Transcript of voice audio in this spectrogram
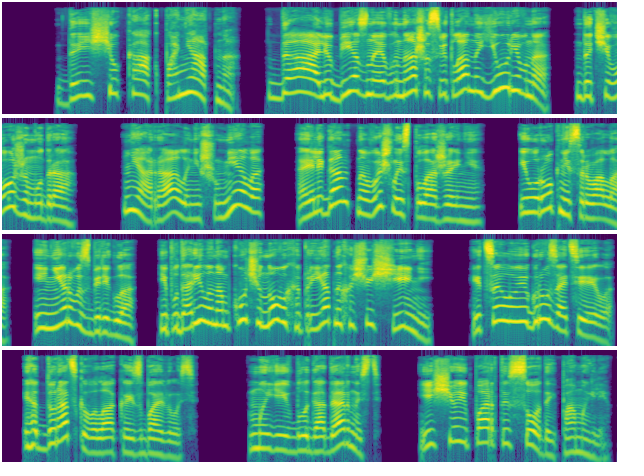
Да еще как, понятно. Да, любезная вы наша Светлана Юрьевна. Да чего же мудра. Не орала, не шумела, а элегантно вышла из положения. И урок не сорвала, и нервы сберегла, и подарила нам кучу новых и приятных ощущений, и целую игру затеяла, и от дурацкого лака избавилась. Мы ей в благодарность еще и парты содой помыли.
